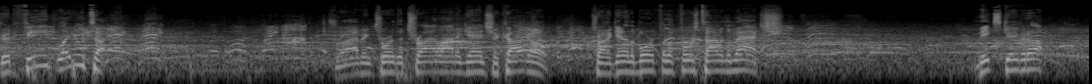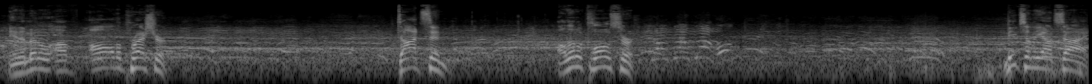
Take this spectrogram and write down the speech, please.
Good feed, Layuta. Driving toward the try line again, Chicago. Trying to get on the board for the first time in the match. Meakes gave it up in the middle of all the pressure. Dotson, a little closer. Meakes on the outside.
